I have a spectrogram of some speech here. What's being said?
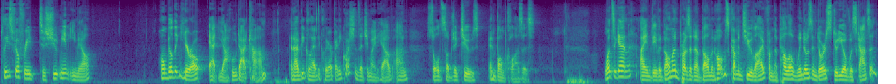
please feel free to shoot me an email, homebuildinghero at yahoo.com, and I'd be glad to clear up any questions that you might have on sold subject twos and bump clauses. Once again, I am David Bellman, president of Bellman Homes, coming to you live from the Pella Windows and Doors studio of Wisconsin.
